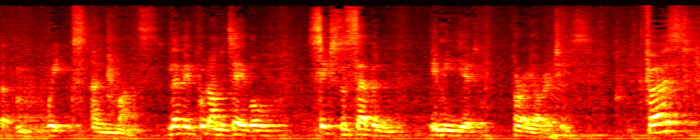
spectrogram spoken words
uh, weeks and months? Let me put on the table six to seven immediate priorities. First,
